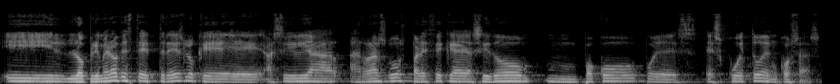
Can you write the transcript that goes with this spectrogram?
Y lo primero que este 3, lo que así a, a rasgos parece que haya sido un poco pues escueto en cosas.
